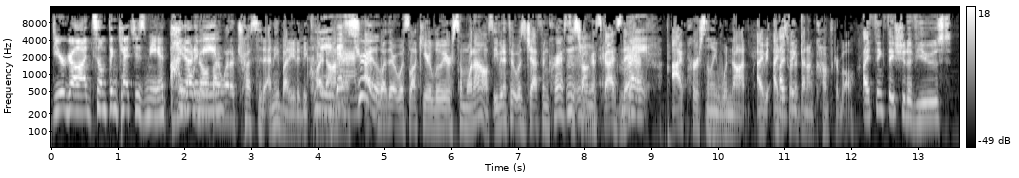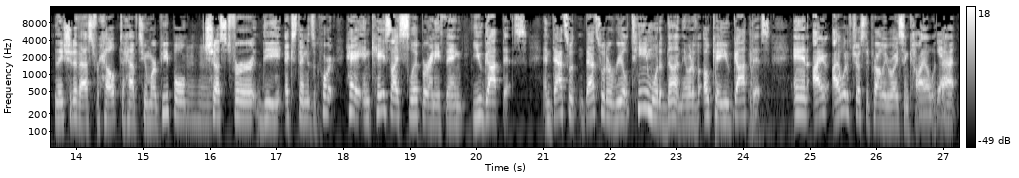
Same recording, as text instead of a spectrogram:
dear God, something catches me. You I know don't what know I mean? if I would have trusted anybody to be quite mean, honest. that's true. I- whether it was Lucky or Louie or someone else, even if it was Jeff and Chris, the strongest guys there, Right. I personally would not. I, I just would think- have been uncomfortable. I think they should have used, they should have asked for help to have two more people mm-hmm. just for the extended support. Hey, in case I slip or anything, you got this. And that's what, that's what a real team would have done. They would have, okay, you got this. And I, I would have trusted probably Royce and Kyle with Yeah. that.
